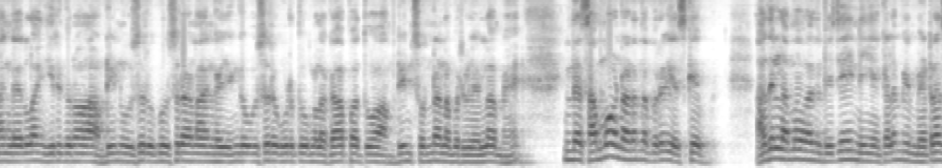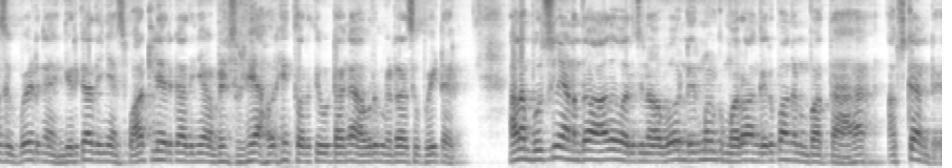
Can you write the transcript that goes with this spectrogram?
நாங்கள் எல்லாம் இருக்கிறோம் அப்படின்னு உசுருக்கு உசுராக நாங்கள் எங்கள் உசுரை கொடுத்து உங்களை காப்பாற்றுவோம் அப்படின்னு சொன்ன நபர்கள் எல்லாமே இந்த சம்பவம் நடந்த பிறகு எஸ்கேப் அதுவும் இல்லாமல் வந்து விஜய் நீங்கள் கிளம்பி மெட்ராஸுக்கு போயிடுங்க. இங்கே இருக்காதீங்க ஸ்பாட்லேயே இருக்காதீங்க அப்படின்னு சொல்லி அவரையும் துரத்தி விட்டாங்க. அவரும் மெட்ராஸுக்கு போயிட்டார். ஆனால் புஸ்லி ஆனந்தோ ஆதவ அர்ஜுனாவோ நிர்மல்குமாரோ அங்கே இருப்பாங்கன்னு பார்த்தா அப்ஸ்காண்டு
